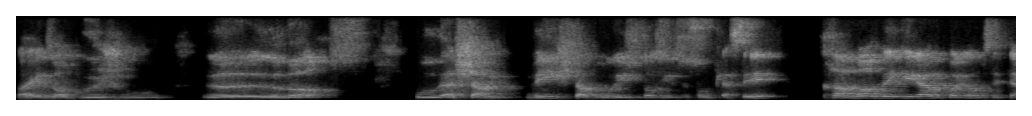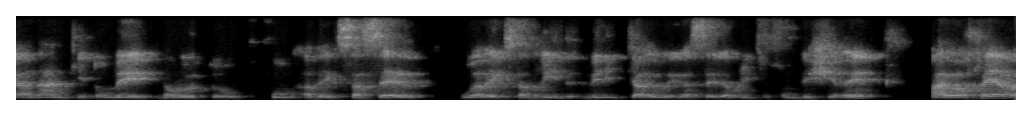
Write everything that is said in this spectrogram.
par exemple le joug, le, morse ou la charrue, les ustensiles se sont cassés. par exemple, c'était un âne qui est tombé dans le trou avec sa selle ou avec sa bride, Vénit Karou et la bride se sont déchirés. Alors, Chayav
